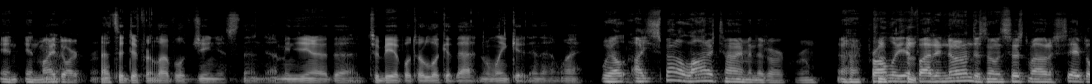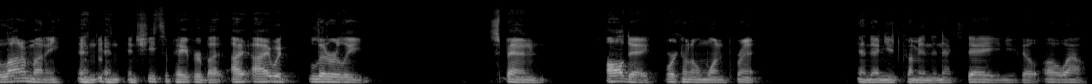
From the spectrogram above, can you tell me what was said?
in, in my darkroom. that's a different level of genius. Then I mean, you know, the to be able to look at that and link it in that way. Well, I spent a lot of time in the dark room. Uh, probably if I'd have known the zone system, I would have saved a lot of money and, and, and sheets of paper. But I, I would literally spend all day working on one print. And then you'd come in the next day and you go, oh, wow,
